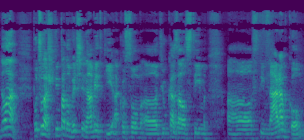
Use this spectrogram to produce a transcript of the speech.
No a počúvaš tým pádom väčšie námietky, ako som uh, ti ukázal s tým, uh, s tým náramkom,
